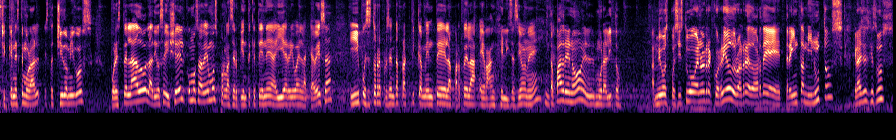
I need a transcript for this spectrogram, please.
Chequen este mural, está chido amigos. Por este lado, la diosa Ishel, como sabemos, por la serpiente que tiene ahí arriba en la cabeza. Y pues esto representa prácticamente la parte de la evangelización, ¿eh? Está padre, ¿no? El muralito. Amigos, pues sí estuvo bueno el recorrido, duró alrededor de 30 minutos. Gracias Jesús.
